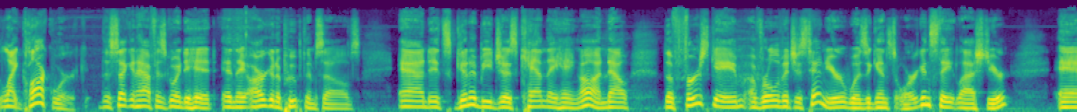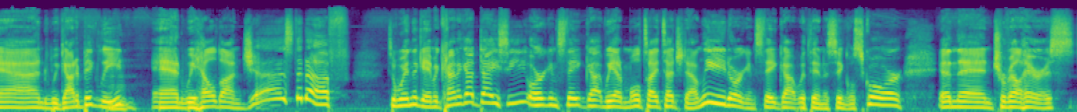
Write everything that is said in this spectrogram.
like clockwork. The second half is going to hit and they are going to poop themselves. And it's going to be just can they hang on? Now, the first game of Rolovich's tenure was against Oregon State last year, and we got a big lead and we held on just enough to win the game. It kind of got dicey. Oregon State got we had a multi-touchdown lead. Oregon State got within a single score, and then Travell Harris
